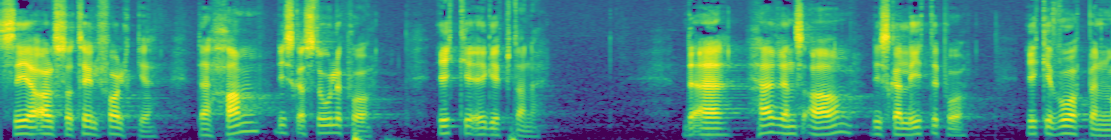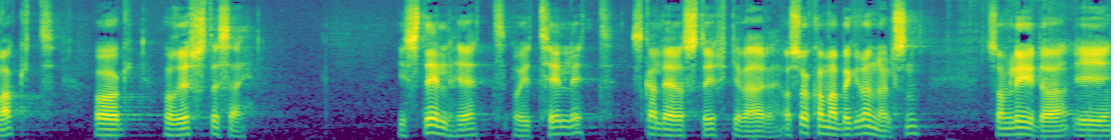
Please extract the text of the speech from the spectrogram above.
sier altså til folket det er ham de skal stole på, ikke egypterne. Det er Herrens arm de skal lite på, ikke våpenmakt og å ruste seg. I stillhet og i tillit skal deres styrke være. Og så kommer begrunnelsen, som lyder i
